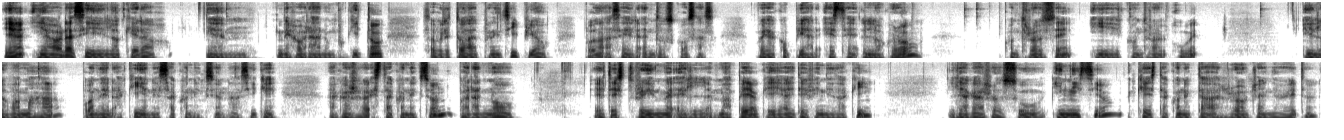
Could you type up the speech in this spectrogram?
Y ahora si lo quiero em, mejorar un poquito, sobre todo al principio, puedo hacer dos cosas. Voy a copiar este logro control C y control V y lo vamos a poner aquí en esa conexión así que agarro esta conexión para no eh, destruirme el mapeo que ya he definido aquí le agarro su inicio que está conectado al row generator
